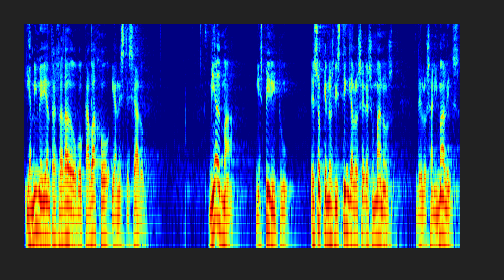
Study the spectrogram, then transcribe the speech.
Y a mí me habían trasladado boca abajo y anestesiado. Mi alma, mi espíritu, eso que nos distingue a los seres humanos de los animales,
